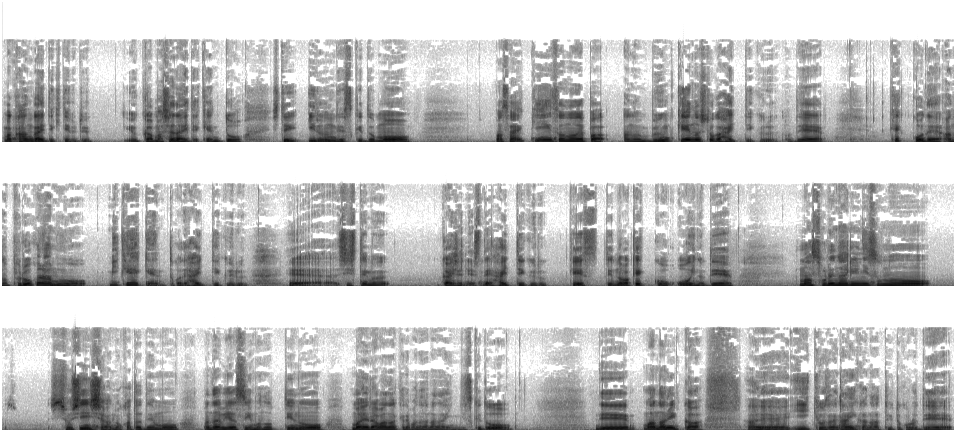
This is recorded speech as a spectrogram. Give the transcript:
まあ、考えてきてるというか、まあ、社内で検討しているんですけども、まあ、最近そのやっぱあの文系の人が入ってくるので、結構ね、あのプログラムを未経験とかで入ってくる、えー、システム会社にですね、入ってくるケースっていうのは結構多いので、まあそれなりにその初心者の方でも学びやすいものっていうのを、まあ選ばなければならないんですけど、で、まあ何か、えー、いい教材ないかなというところで、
